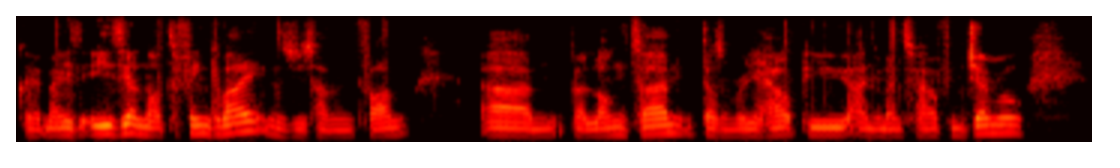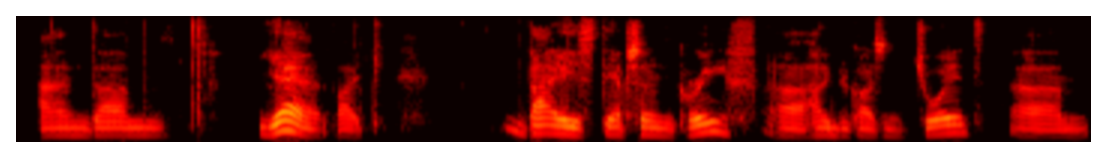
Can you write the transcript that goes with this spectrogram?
because it makes it easier not to think about it because you're just having fun. Um, but long term, doesn't really help you and your mental health in general. And um, yeah, like that is the episode on grief. Uh, I uh, hope you guys enjoyed. Um,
